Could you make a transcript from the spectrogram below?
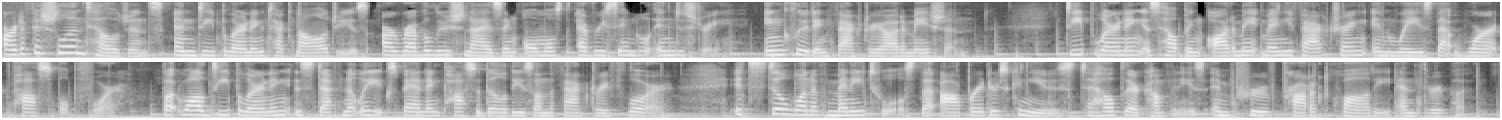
Artificial intelligence and deep learning technologies are revolutionizing almost every single industry, including factory automation. Deep learning is helping automate manufacturing in ways that weren't possible before. But while deep learning is definitely expanding possibilities on the factory floor, it's still one of many tools that operators can use to help their companies improve product quality and throughput.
